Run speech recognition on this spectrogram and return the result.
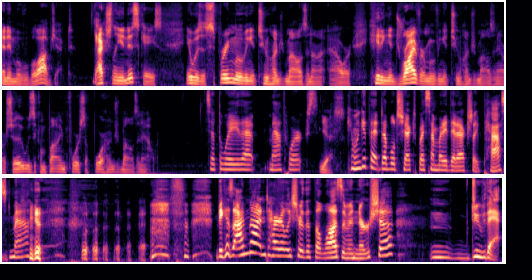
an immovable object. Actually, in this case, it was a spring moving at 200 miles an hour, hitting a driver moving at 200 miles an hour. So it was a combined force of 400 miles an hour. Is that the way that math works? Yes. Can we get that double checked by somebody that actually passed math? because I'm not entirely sure that the laws of inertia mm, do that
